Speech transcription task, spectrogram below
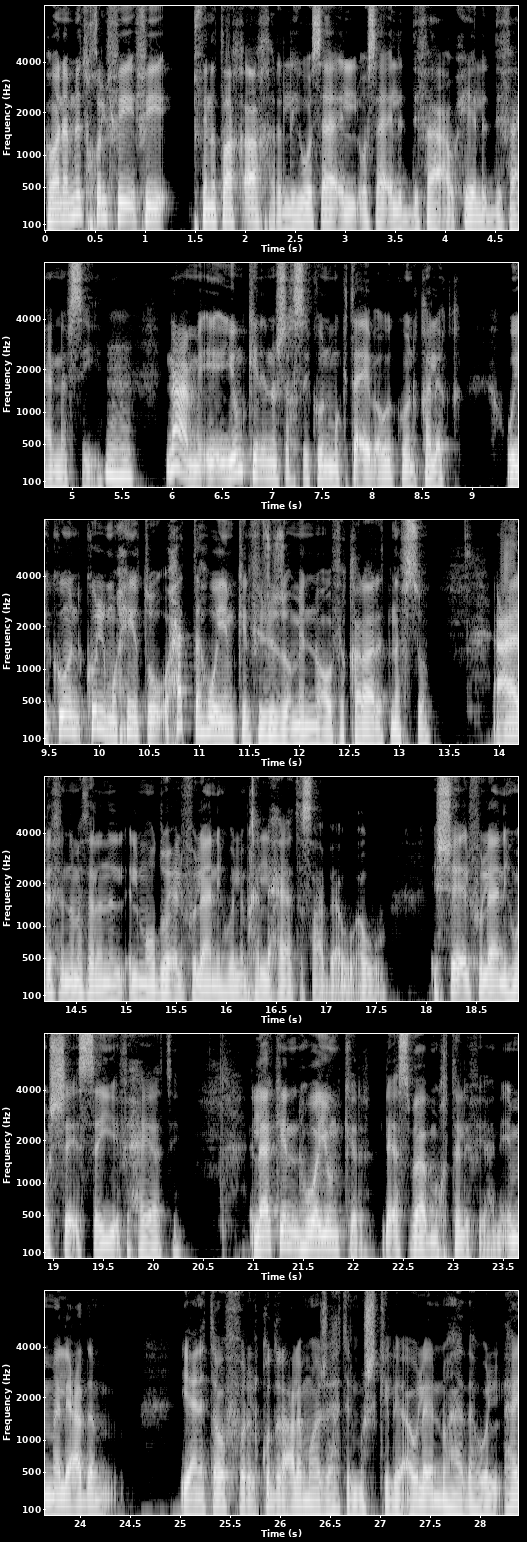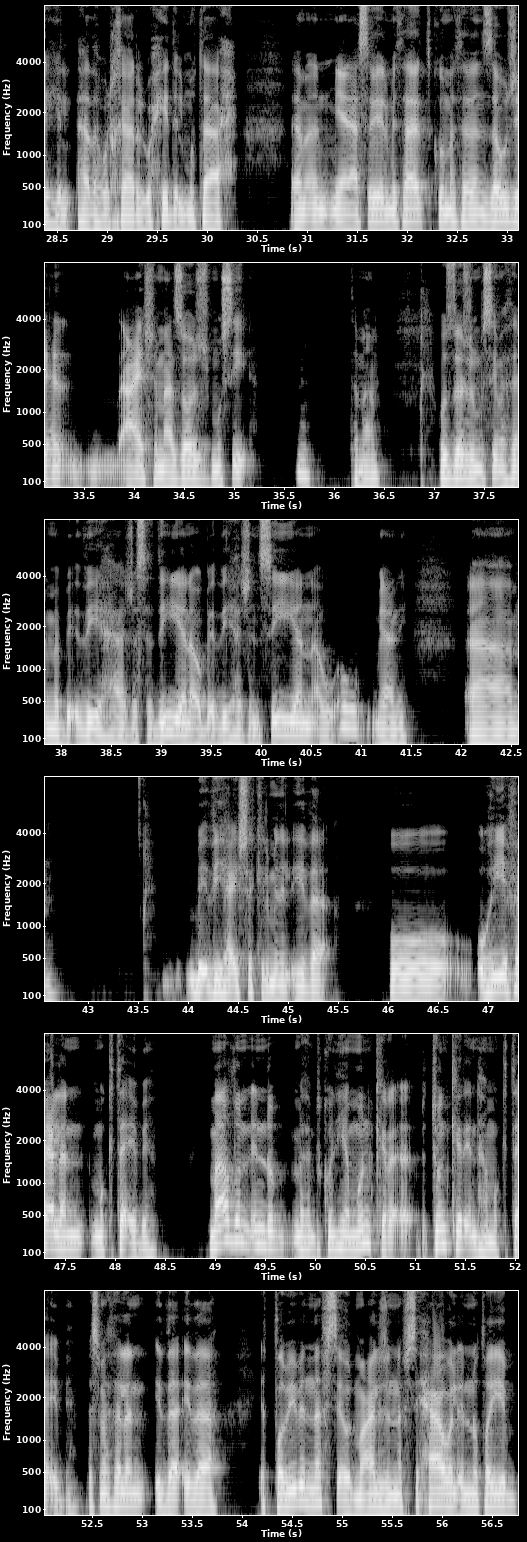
هنا بندخل في في في نطاق آخر اللي هو وسائل وسائل الدفاع أو حيل الدفاع النفسية. نعم يمكن إنه الشخص يكون مكتئب أو يكون قلق ويكون كل محيطه وحتى هو يمكن في جزء منه أو في قرارة نفسه عارف إنه مثلا الموضوع الفلاني هو اللي مخلي حياتي صعبة أو أو الشيء الفلاني هو الشيء السيء في حياتي. لكن هو ينكر لأسباب مختلفة يعني إما لعدم يعني توفر القدرة على مواجهة المشكلة أو لأنه هذا هو هاي هي- هذا هو الخيار الوحيد المتاح. يعني على سبيل المثال تكون مثلا زوجة عايشة مع زوج مسيء. م. تمام؟ والزوج المسيء مثلا إما بيأذيها جسديا أو بيأذيها جنسيا أو أو يعني آم، بيأذيها اي شكل من الإيذاء. و- وهي فعلا مكتئبة. ما أظن إنه مثلا بتكون هي منكر تنكر إنها مكتئبة. بس مثلا إذا إذا الطبيب النفسي أو المعالج النفسي حاول إنه طيب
